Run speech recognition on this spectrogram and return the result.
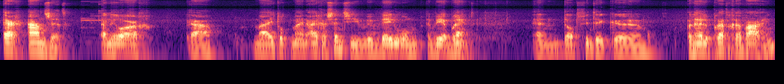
erg aanzet. En heel erg ja, mij tot mijn eigen essentie wederom weer brengt. En dat vind ik uh, een hele prettige ervaring.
